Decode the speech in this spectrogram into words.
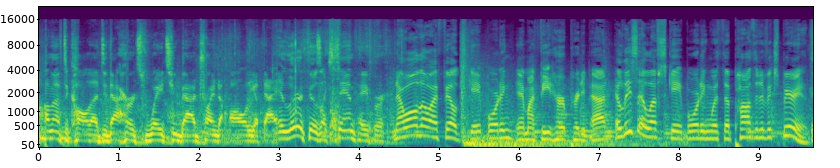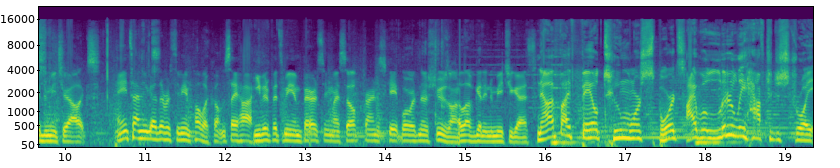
I'm gonna have to call that, dude. That hurts way too bad trying to ollie up that. It literally feels like sandpaper. Now, although I failed skateboarding and my feet hurt pretty bad, at least I left skateboarding with a positive experience. Good to meet you, Alex. Anytime you guys ever see me in public, come and say hi. Even if it's me embarrassing myself trying to skateboard with no shoes on. I love getting to meet you guys. Now, if I fail two more sports, I will literally have to destroy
